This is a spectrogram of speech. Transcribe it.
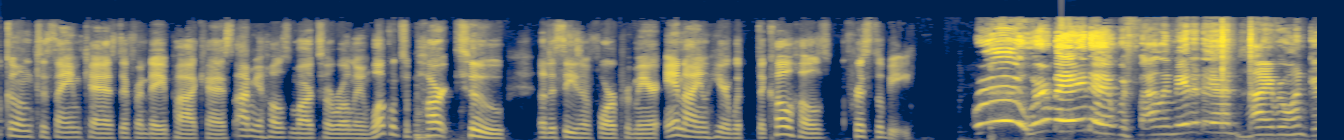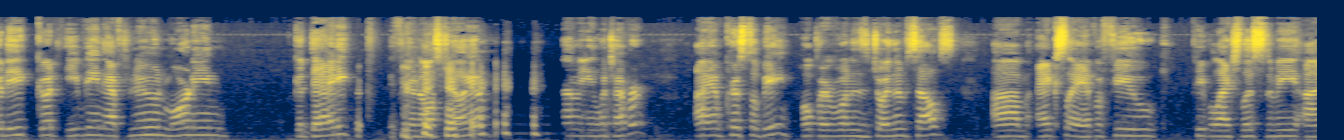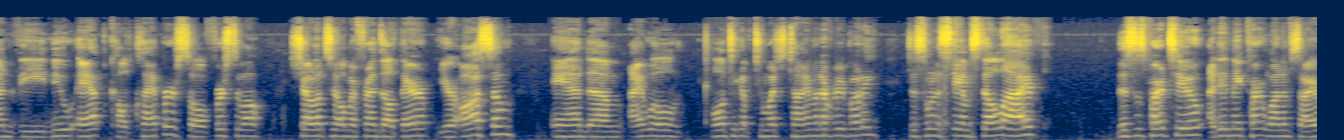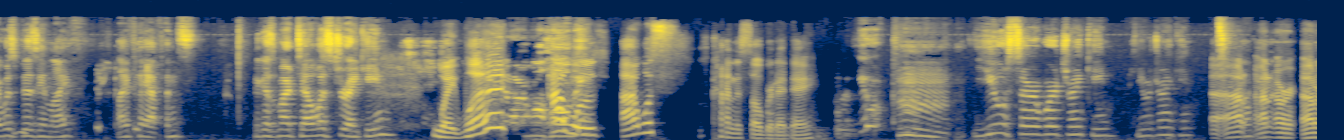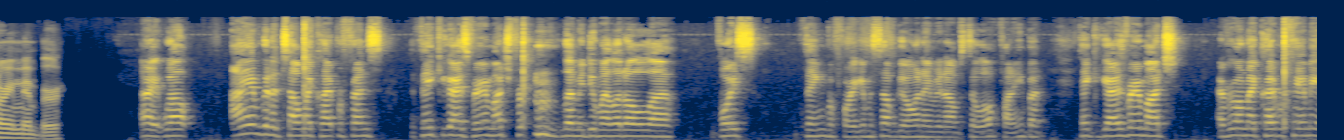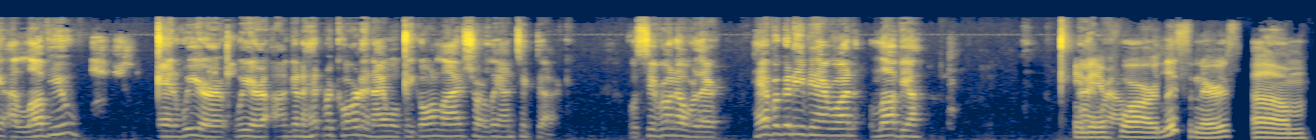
Welcome to Same Cast, Different Day podcast. I'm your host, Marta Rowland. Welcome to part two of the season four premiere, and I am here with the co-host, Crystal B. Woo! We're made it. We finally made it in. Hi, everyone. Good e- good evening, afternoon, morning, good day. If you're in Australia, I mean, whichever. I am Crystal B. Hope everyone is enjoying themselves. Um, actually, I have a few people actually listen to me on the new app called Clapper. So first of all, shout out to all my friends out there. You're awesome, and um, I will won't take up too much time on everybody. Just want to say I'm still alive. This is part two. I did make part one. I'm sorry, I was busy in life. Life happens because Martel was drinking. Wait, what? I was I was kind of sober that day. You, mm, you, sir, were drinking. You were drinking. I, I, I don't I don't remember. All right. Well, I am going to tell my Clapper friends. Thank you guys very much for let me do my little uh, voice thing before I get myself going. I mean, I'm still a little funny, but thank you guys very much. Everyone, my Clapper family, I love you. And we are we are I'm going to hit record, and I will be going live shortly on TikTok. We'll see everyone over there. Have a good evening, everyone. Love you. And right, then for our listeners, um,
